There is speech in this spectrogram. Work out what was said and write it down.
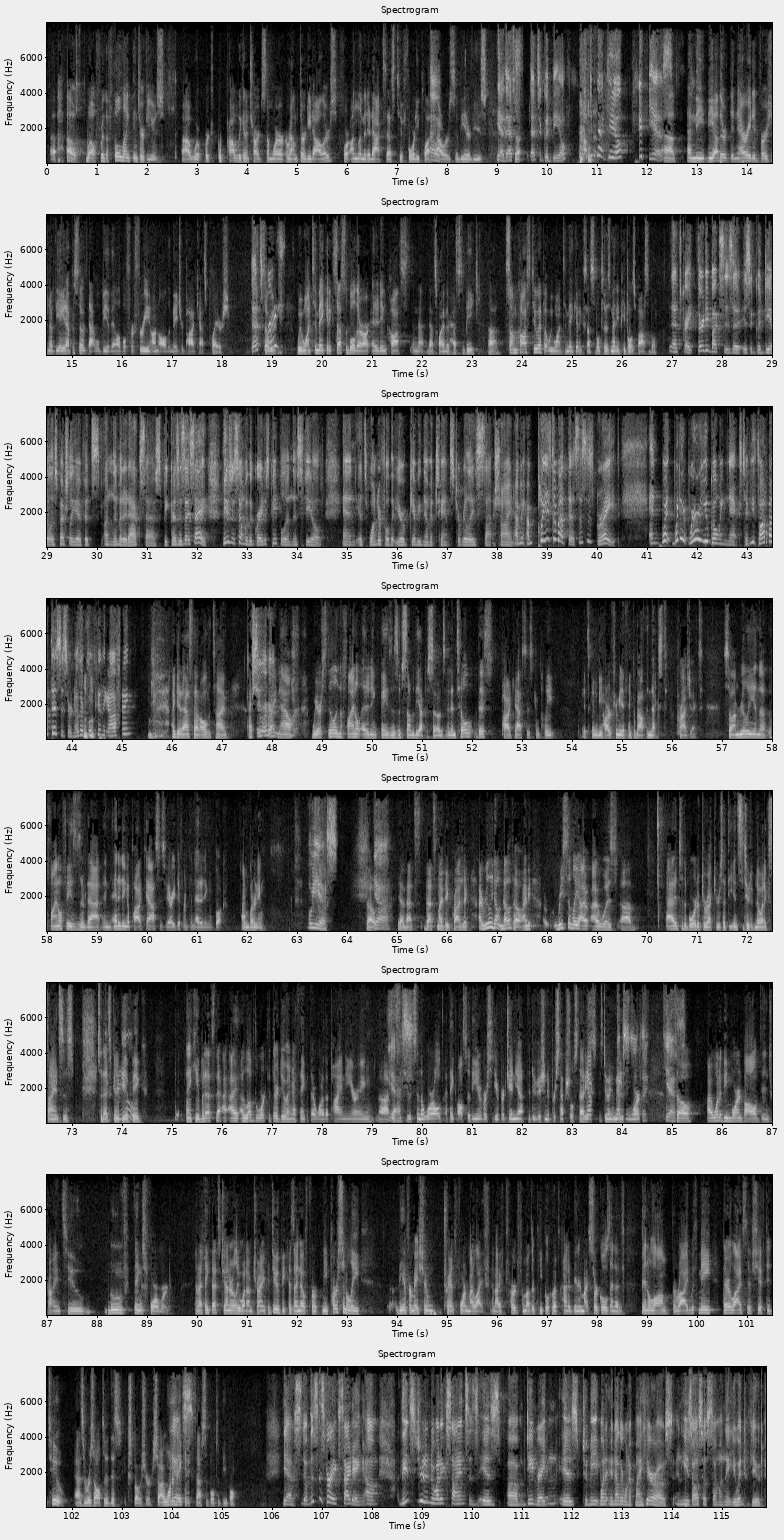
Uh, oh well, for the full length interviews, uh, we're, we're, we're, probably going to charge somewhere around thirty dollars for unlimited access to forty plus oh. hours of the interviews. Yeah, that's so, that's a good deal. I'll do that deal. yes. Uh, and the the other the narrated version of the eight episodes that will be available for free on all the major podcast players. That's so great. We, want to make it accessible. There are editing costs, and that, that's why there has to be uh, some cost to it. But we want to make it accessible to as many people as possible. That's great. Thirty bucks is a is a good deal, especially if it's unlimited access. Because as I say, these are some of the greatest people in this field, and it's wonderful that you're giving them a chance to really shine. I mean, I'm pleased about this. This is great. And what what are, where are you going next? Have you thought about this? Is there another book in the offing? I get asked that all the time. I sure. think right now we are still in the final editing phases of some of the episodes, and until this podcast is complete, it's going to be hard for me to think about the next project. So I'm really in the, the final phases of that, and editing a podcast is very different than editing a book. I'm learning. Oh yes. So yeah, yeah, that's that's my big project. I really don't know though. I mean, recently I, I was uh, added to the board of directors at the Institute of Noetic Sciences, so that's going to be a big Thank you, but that's the, I, I love the work that they're doing. I think they're one of the pioneering uh, yes. institutes in the world. I think also the University of Virginia, the Division of Perceptual Studies, yep. is doing amazing Absolutely. work. Yes. So I want to be more involved in trying to move things forward, and I think that's generally what I'm trying to do because I know for me personally, the information transformed my life, and I've heard from other people who have kind of been in my circles and have been along the ride with me. Their lives have shifted too as a result of this exposure. So I want to yes. make it accessible to people. Yes, no, this is very exciting. Um, the Institute of Noetic Sciences is um, Dean Radin is to me one, another one of my heroes, and he's also someone that you interviewed.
